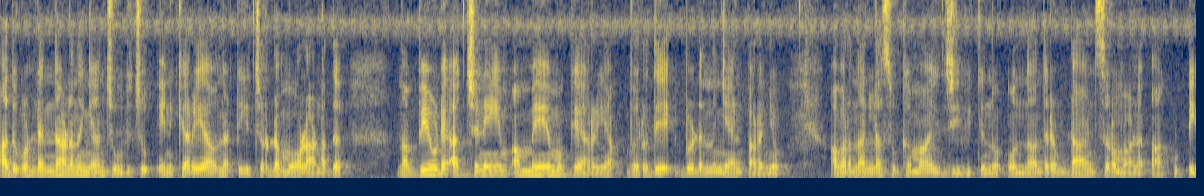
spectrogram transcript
അതുകൊണ്ടെന്താണെന്ന് ഞാൻ ചോദിച്ചു. എനിക്കറിയാവുന്ന ടീച്ചറുടെ മോളാണത്. നവ്യയുടെ അച്ഛനെയും അമ്മയെയും ഒക്കെ അറിയാം. വെറുതെ വിടെന്ന് ഞാൻ പറഞ്ഞു അവർ നല്ല സുഖമായി ജീവിക്കുന്നു. ഒന്നാന്തരം ഡാൻസറുമാണ് ആ കുട്ടി.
